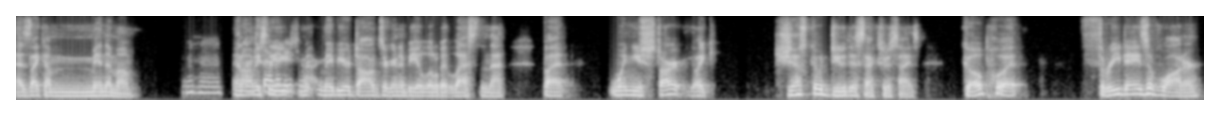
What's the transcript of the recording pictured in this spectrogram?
as like a minimum. Mm-hmm. And obviously, maybe your dogs are going to be a little bit less than that. But when you start, like, just go do this exercise. Go put three days of water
